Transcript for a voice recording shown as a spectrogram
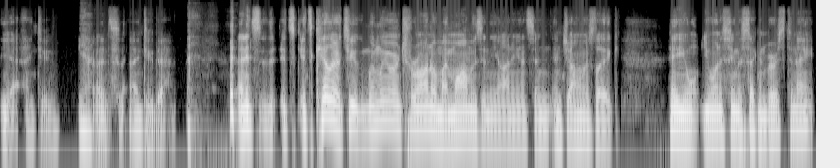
yeah, I do. Yeah. That's I do that. and it's it's it's killer too. When we were in Toronto, my mom was in the audience and, and John was like, Hey, you you want to sing the second verse tonight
